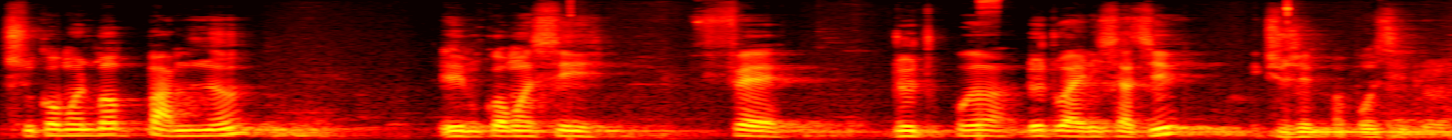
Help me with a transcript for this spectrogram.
sous commandement PAM, et je commence à faire deux, trois initiatives, excusez-moi, pas possible là.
